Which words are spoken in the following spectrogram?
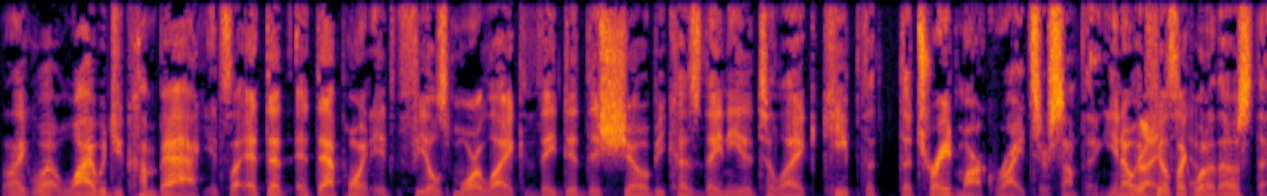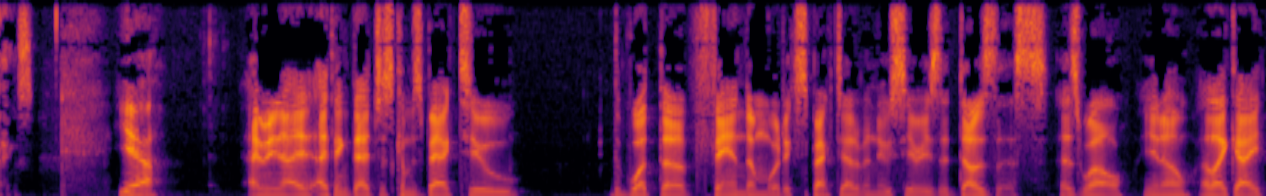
like what why would you come back it's like at that at that point it feels more like they did this show because they needed to like keep the the trademark rights or something you know it Right, feels like yeah. one of those things Yeah. I mean, I, I think that just comes back to what the fandom would expect out of a new series that does this as well. You know, like I,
